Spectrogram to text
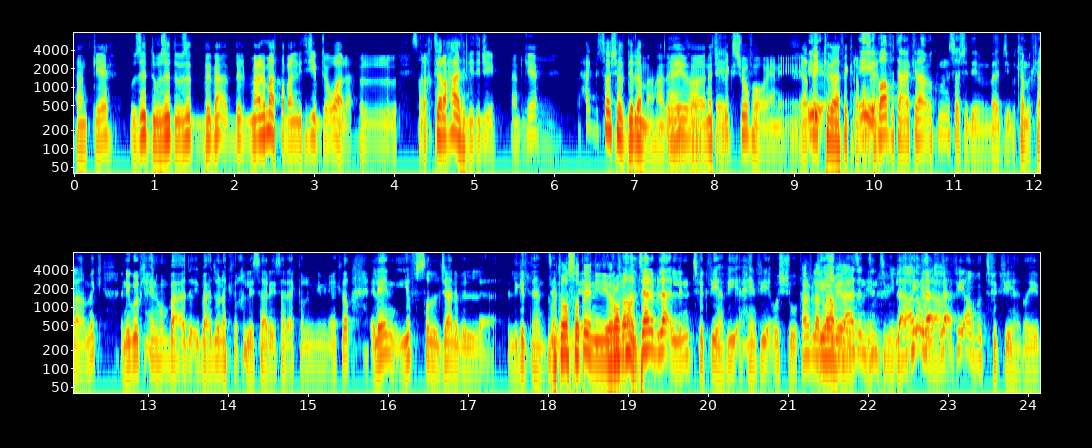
فهمت كيف؟ وزد وزد وزد بالمعلومات طبعا اللي تجيب جواله. بالاقتراحات اللي تجيه فهمت كيف؟ حق ال Social Dilemma هذا أيوة. أيوة. نتفلكس شوفه يعني يعطيك إيه. كذا فكرة اي بسيطة إضافة على كلامك من ال social دي بجي بكمل كلامك إنه يقول لك الحين هم بعد يبعدون أكثر خلي يساري يساري أكثر اليمين يمين أكثر إلين يفصل الجانب ال- اللي قلته أنت المتوسطين اللي- يروحون الجانب لا اللي نتفق فيها في الحين في وش هو؟ تعرف في لازم إيه. تنتمي لا لا, لا في أرض نتفق فيها طيب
